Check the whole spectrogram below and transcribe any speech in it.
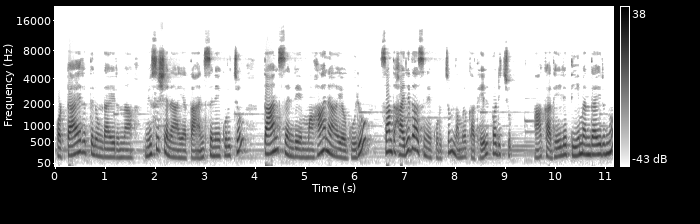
കൊട്ടാരത്തിലുണ്ടായിരുന്ന മ്യൂസിഷ്യനായ താൻസനെ കുറിച്ചും താൻസന്റെ മഹാനായ ഗുരു സന്ത് ഹരിദാസിനെ കുറിച്ചും നമ്മൾ കഥയിൽ പഠിച്ചു. ആ കഥയിലെ തീം എന്തായിരുന്നു?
